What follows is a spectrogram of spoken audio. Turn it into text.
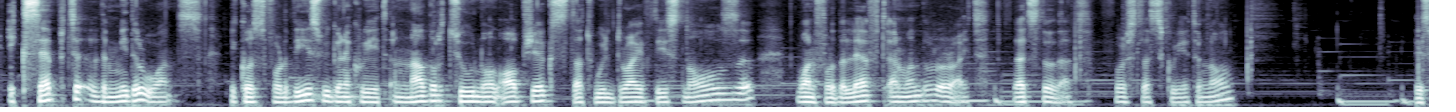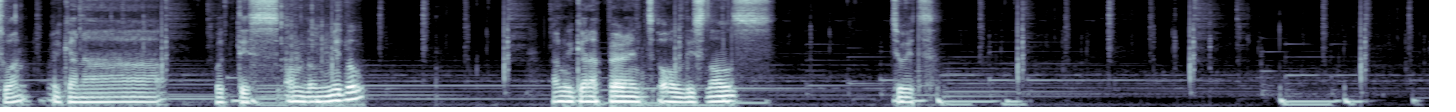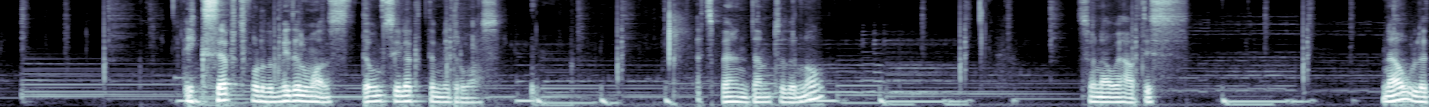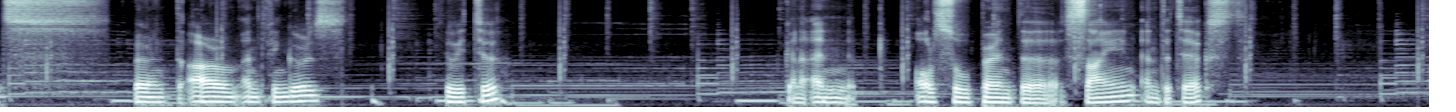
Except the middle ones, because for these we're gonna create another two null objects that will drive these nulls one for the left and one for the right. Let's do that. First, let's create a null. This one, we're gonna put this on the middle. And we're gonna parent all these nulls to it. Except for the middle ones. Don't select the middle ones. Let's parent them to the null so now we have this now let's parent the arm and fingers to it too gonna and also parent the sign and the text.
